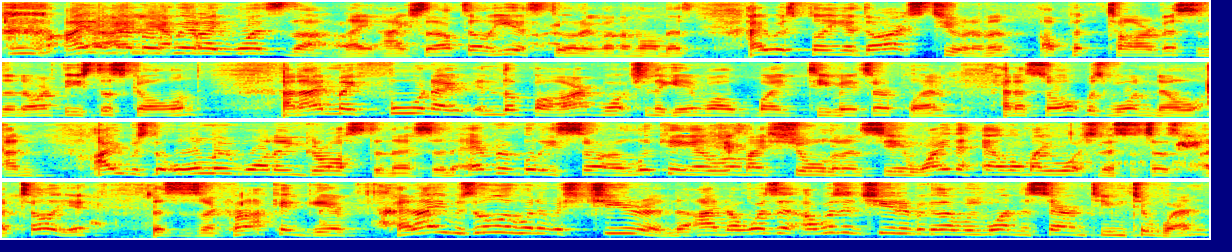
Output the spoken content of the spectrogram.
I remember left- where I was that night. Actually, I'll tell you a story when I'm on this. I was playing a darts tournament up at Tarves in the northeast of Scotland, and I had my phone out in the bar watching the game while my teammates are playing, and I saw it was one 0 and I was the only one engrossed in this, and everybody's sort of looking over my shoulder and saying, "Why the hell am I watching this?" It says, "I tell you, this is a cracking game," and I was the only one that was cheering. I wasn't. I wasn't cheering because I was wanting a certain team to win.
